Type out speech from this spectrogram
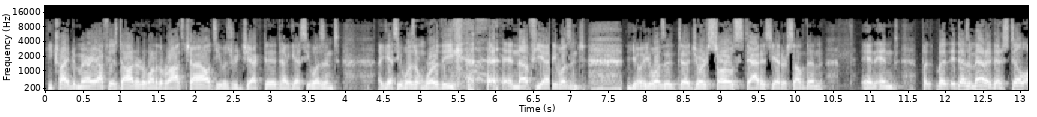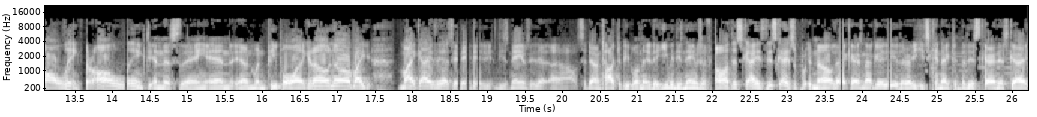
He tried to marry off his daughter to one of the Rothschilds. He was rejected. I guess he wasn't I guess he wasn't worthy enough yet. He wasn't, you know, he wasn't uh, George Soros status yet or something and and but but it doesn't matter. They're still all linked. They're all linked in this thing. And and when people are like, oh no, my my guy this, they, they, these names. They, uh, I'll sit down and talk to people, and they, they give me these names of, oh, this guy's this guy's no, that guy's not good either. He's connected to this guy and this guy.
